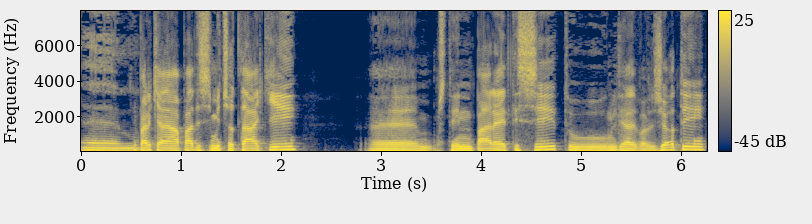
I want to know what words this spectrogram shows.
Ε, Υπάρχει και απάντηση Μητσοτάκη ε, στην παρέτηση του Μιλτιάδη Βαβιζιώτη.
